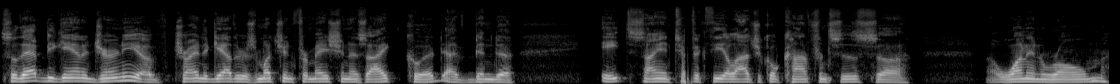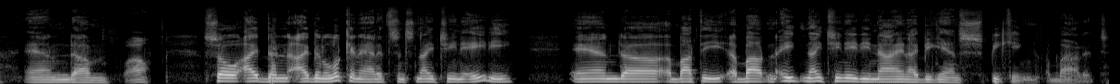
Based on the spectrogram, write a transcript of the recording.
So that began a journey of trying to gather as much information as I could. I've been to eight scientific theological conferences, uh, uh, one in Rome, and um, Wow. so I've been I've been looking at it since 1980, and uh, about the about eight, 1989 I began speaking about it.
